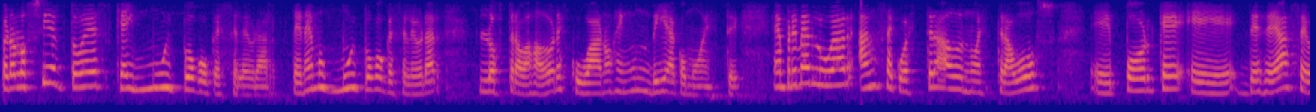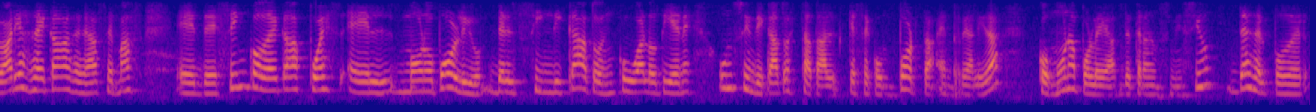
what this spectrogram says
Pero lo cierto es que hay muy poco que celebrar. Tenemos muy poco que celebrar los trabajadores cubanos en un día como este. En primer lugar, han secuestrado nuestra voz eh, porque eh, desde hace varias décadas, desde hace más eh, de cinco décadas, pues el monopolio del sindicato en Cuba lo tiene un sindicato estatal que se comporta en realidad como una polea de transmisión desde el poder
